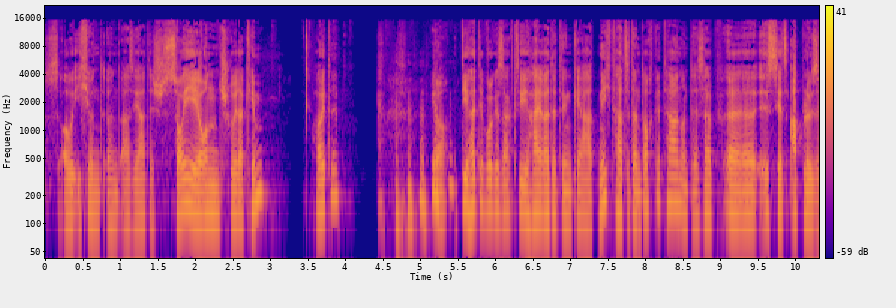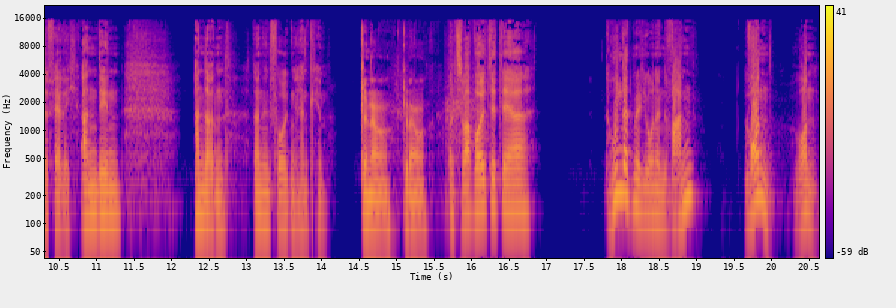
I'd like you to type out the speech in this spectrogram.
so ich und, und asiatisch. Soyeon Schröder Kim heute. Ja, die hatte wohl gesagt, sie heiratet den Gerhard nicht, hat sie dann doch getan und deshalb äh, ist jetzt Ablöse fällig an den anderen, an den vorigen Herrn Kim. Genau, genau. Und zwar wollte der 100 Millionen Wann, Won, Won,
